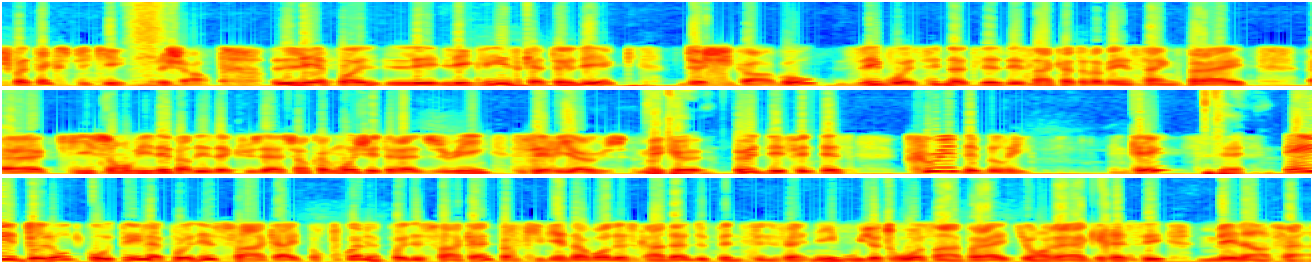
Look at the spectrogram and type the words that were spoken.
Je vais t'expliquer, Richard. L'Église catholique de Chicago dit voici notre liste des 185 prêtres euh, qui sont visés par des accusations que moi j'ai traduit sérieuses, mais okay. que eux définissent credibly. OK? Et de l'autre côté, la police fait enquête. Pourquoi la police fait enquête? Parce qu'il vient d'avoir le scandale de Pennsylvanie où il y a 300 prêtres qui auraient agressé 1000 enfants.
